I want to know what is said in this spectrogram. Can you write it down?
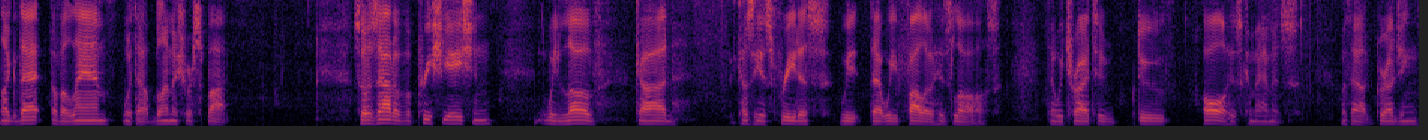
like that of a lamb without blemish or spot. So, as out of appreciation, we love God because He has freed us, we, that we follow His laws, that we try to do all his commandments without grudging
